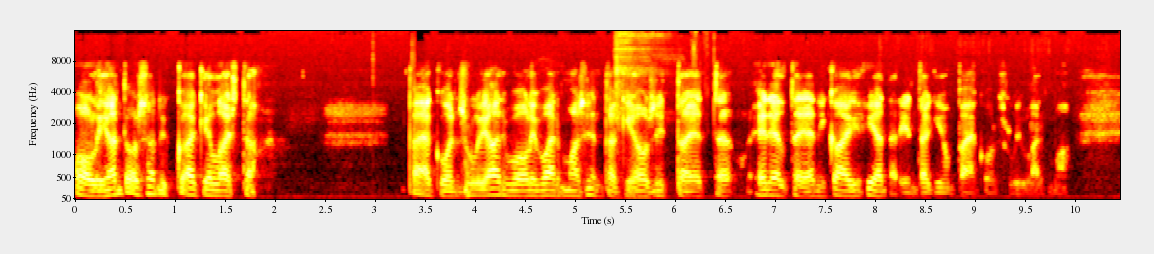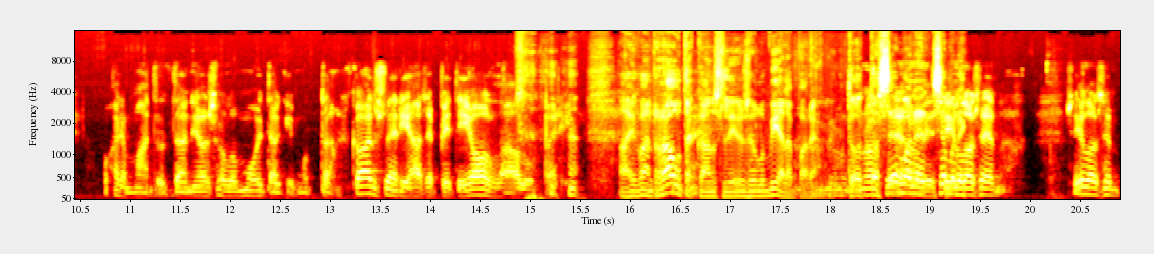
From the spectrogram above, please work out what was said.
olihan tuossa nyt kaikenlaista pääkonsuliarvo oli varmaan sen takia osittain, että edeltäjäni Kai Hietarin takia on pääkonsuli varmaan. Varmaan tota, niin olisi ollut muitakin, mutta kanslerihan se piti olla alun perin. Aivan rautakansleri olisi ollut vielä parempi. Totta, no, se semmoinen, semmoinen... Silloin sen silloin sen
